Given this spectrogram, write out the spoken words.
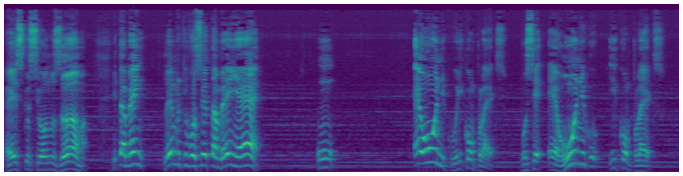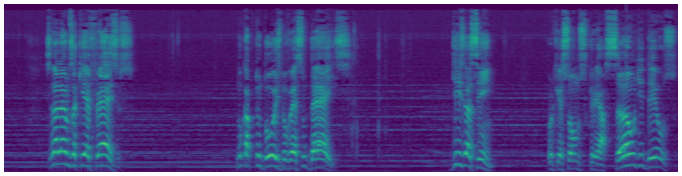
É isso que o Senhor nos ama. E também, lembre que você também é um é único e complexo. Você é único e complexo. Se nós lermos aqui Efésios, no capítulo 2, no verso 10, diz assim: Porque somos criação de Deus,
